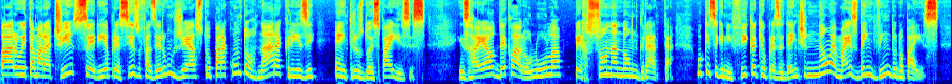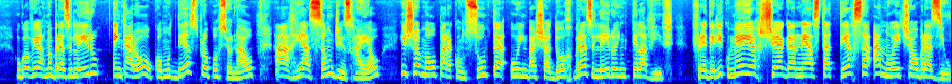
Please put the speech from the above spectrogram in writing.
Para o Itamaraty, seria preciso fazer um gesto para contornar a crise entre os dois países. Israel declarou Lula persona non grata, o que significa que o presidente não é mais bem-vindo no país. O governo brasileiro encarou como desproporcional a reação de Israel e chamou para consulta o embaixador brasileiro em Tel Aviv. Frederico Meyer chega nesta terça à noite ao Brasil.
